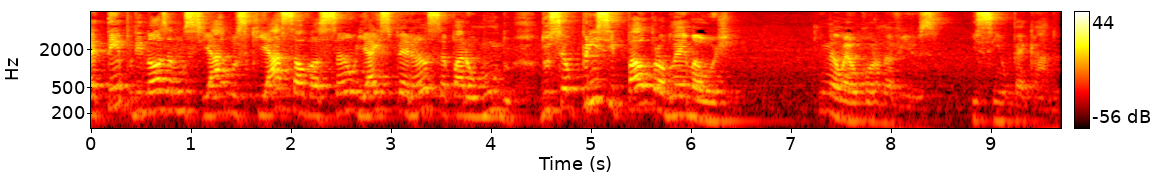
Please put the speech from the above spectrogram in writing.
É tempo de nós anunciarmos que há salvação e há esperança para o mundo do seu principal problema hoje, que não é o coronavírus, e sim o pecado.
